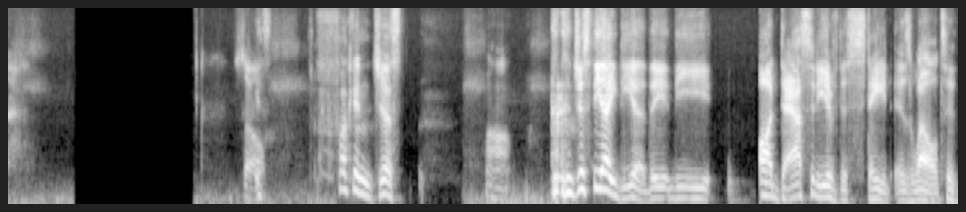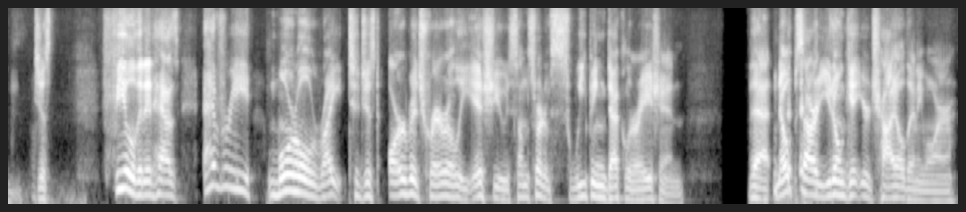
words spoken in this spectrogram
So, It's- fucking just uh, just the idea, the the audacity of the state as well to just feel that it has every moral right to just arbitrarily issue some sort of sweeping declaration that nope, sorry, you don't get your child anymore.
